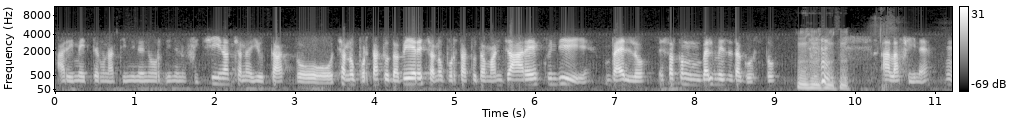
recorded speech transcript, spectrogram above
a rimettere un attimino in ordine l'officina, ci hanno aiutato, ci hanno portato da bere, ci hanno portato da mangiare, quindi bello, è stato un bel mese d'agosto Mhm, mhm. alla fine. Mm.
